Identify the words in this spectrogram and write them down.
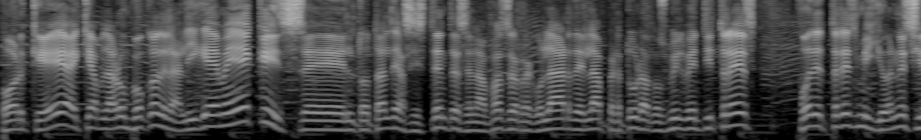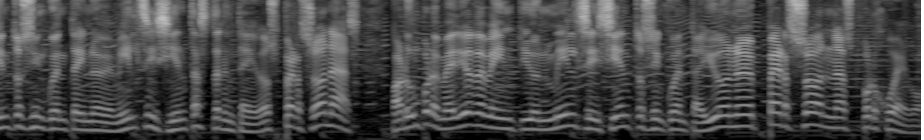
porque hay que hablar un poco de la Liga MX. El total de asistentes en la fase regular de la Apertura 2023 fue de 3.159.632 personas, para un promedio de 21.651 personas por juego.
